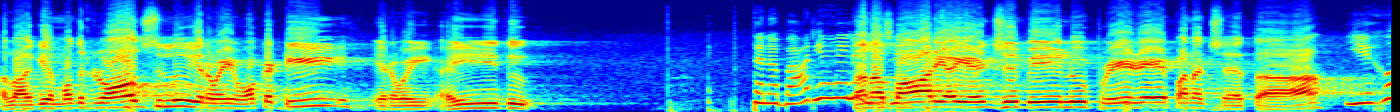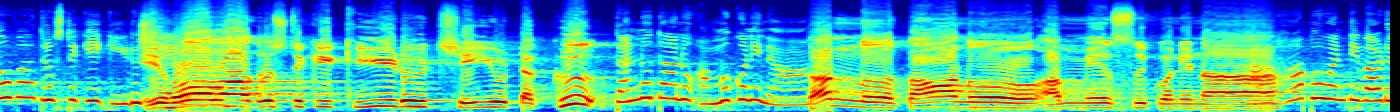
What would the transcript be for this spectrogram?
అలాగే మొదటి రాజులు ఇరవై ఒకటి ఇరవై ఐదు. తన భార్య తన భార్య యజ్బేలు ప్రేరేపణ చేత యెహోవా దృష్టికి కీడు యెహోవా దృష్టికి కీడు చేయుటకు తన్ను తాను అమ్ముకొనిన? తన్ను తాను అమ్మేసుకొనిన? ఆహాబు వంటి వాడు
